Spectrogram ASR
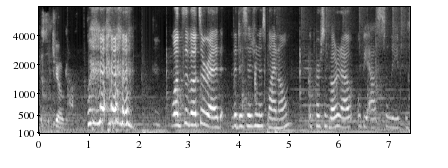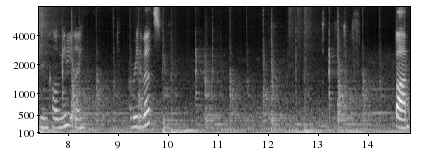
Just a joke. Once the votes are read, the decision is final. The person voted out will be asked to leave the Zoom call immediately. I'll read the votes. Bob.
